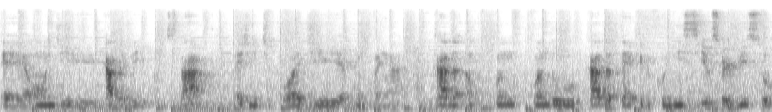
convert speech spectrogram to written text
é, onde cada veículo está, a gente pode acompanhar cada, quando, cada técnico inicia o serviço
